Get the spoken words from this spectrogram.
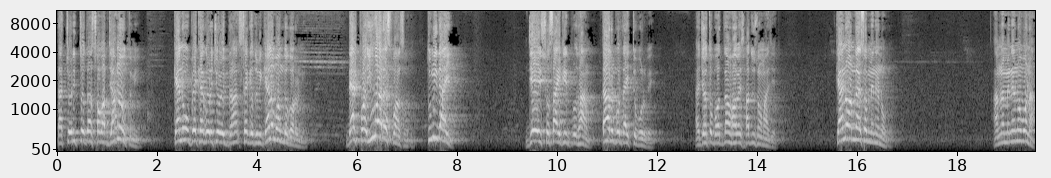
তার চরিত্র, তার স্বভাব জানো তুমি। কেন উপেক্ষা করেছ ওই ব্রাঞ্চটাকে? তুমি কেন বন্ধ করনি? That for you are responsible তুমি দায়ী। যে সোসাইটির প্রধান, তার উপর দায়িত্ব পড়বে। আর যত বদনাম হবে সাধু সমাজে কেন আমরা এসব মেনে নেব? আমরা মেনে নেব না।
